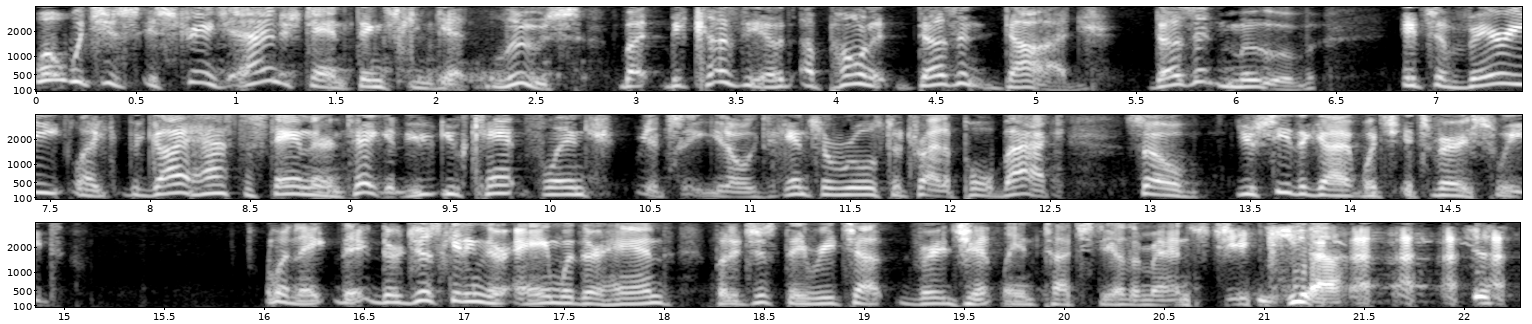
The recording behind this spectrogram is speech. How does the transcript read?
Well, which is, is strange. And I understand things can get loose, but because the uh, opponent doesn't dodge, doesn't move, it's a very like the guy has to stand there and take it. You you can't flinch. It's you know it's against the rules to try to pull back. So you see the guy, which it's very sweet when they, they they're just getting their aim with their hand, but it just they reach out very gently and touch the other man's cheek. Yeah, just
